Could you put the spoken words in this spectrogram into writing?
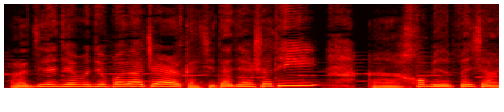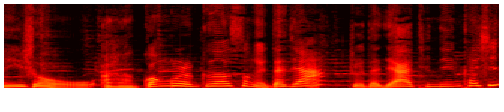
好了，今天节目就播到这儿，感谢大家收听。嗯，后面分享一首啊光棍歌送给大家，祝大家天天开心。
